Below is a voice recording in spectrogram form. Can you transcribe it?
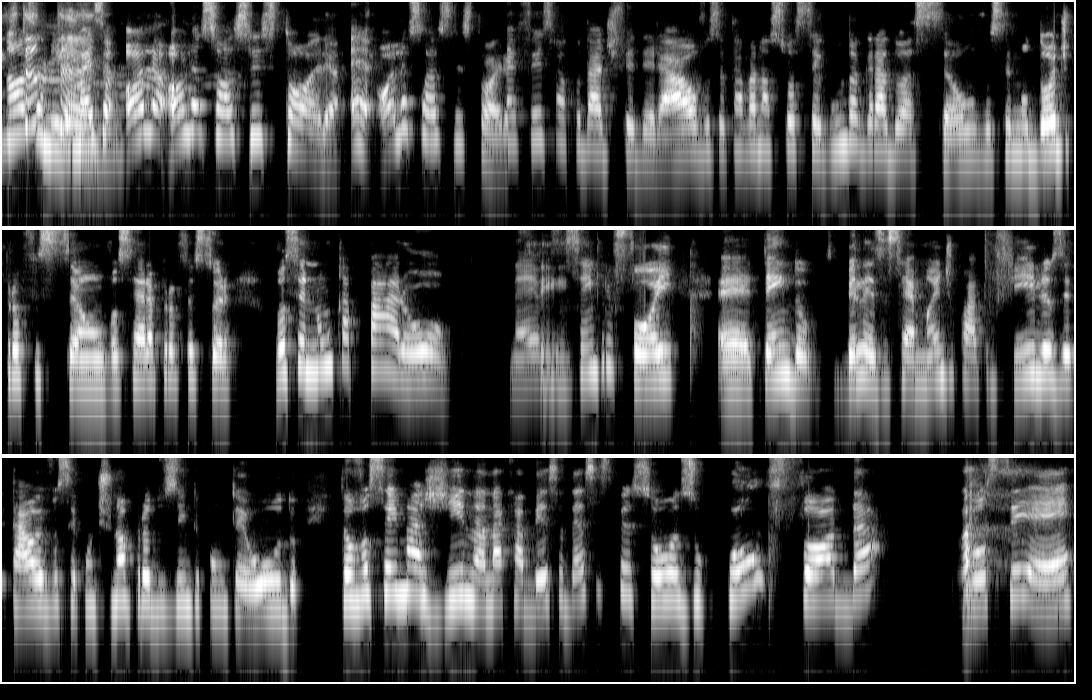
Nossa, amiga, mas olha, olha só a sua história. É, olha só a sua história. Você fez faculdade federal, você estava na sua segunda graduação, você mudou de profissão, você era professora, você nunca parou né? Sim. Você sempre foi é, tendo, beleza, você é mãe de quatro filhos e tal, e você continua produzindo conteúdo. Então você imagina na cabeça dessas pessoas o quão foda você é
